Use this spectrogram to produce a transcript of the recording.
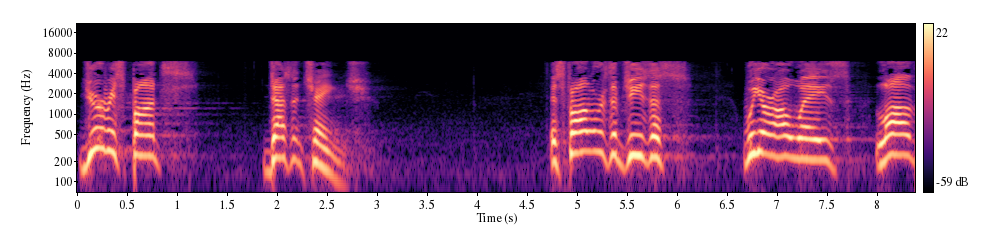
your response doesn't change. As followers of Jesus, we are always love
